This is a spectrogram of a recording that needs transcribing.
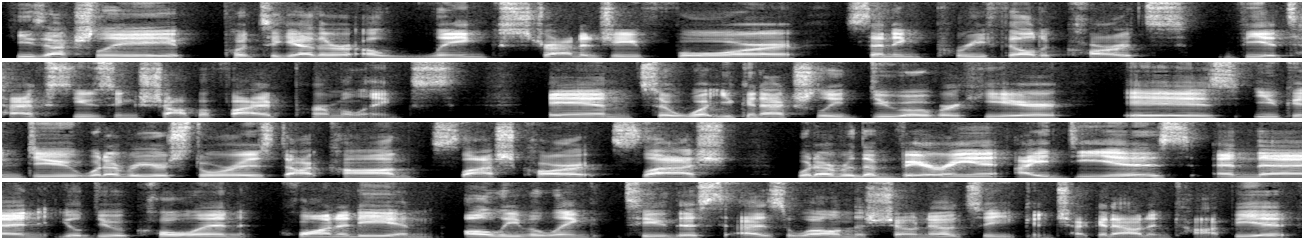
he's actually put together a link strategy for sending pre filled carts via text using Shopify permalinks. And so what you can actually do over here is you can do whatever your store is.com slash cart slash whatever the variant ID is, and then you'll do a colon quantity, and I'll leave a link to this as well in the show notes so you can check it out and copy it.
